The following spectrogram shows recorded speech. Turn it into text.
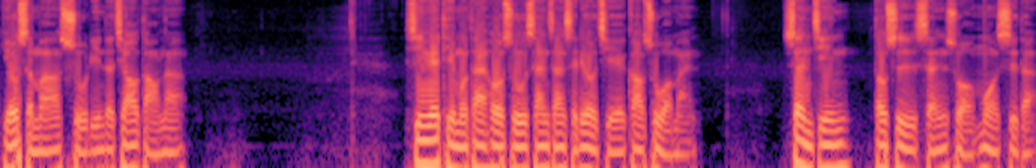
有什么属灵的教导呢？新约提摩太后书三章十六节告诉我们，圣经都是神所默示的，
